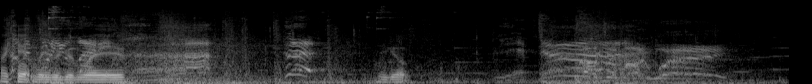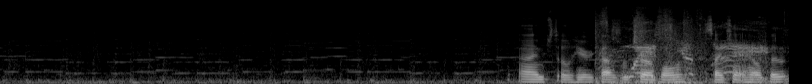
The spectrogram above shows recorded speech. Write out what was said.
I can't leave a good wave. There you go. Out of my way. I'm still here causing trouble, so I can't help it.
